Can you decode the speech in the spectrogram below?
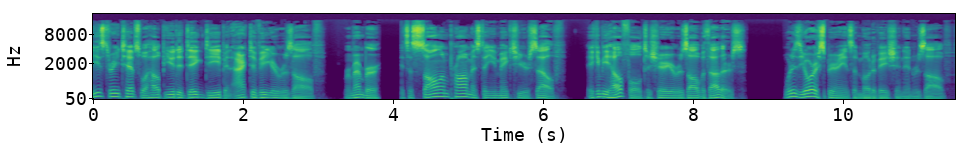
These three tips will help you to dig deep and activate your resolve. Remember, it's a solemn promise that you make to yourself. It can be helpful to share your resolve with others. What is your experience of motivation and resolve?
